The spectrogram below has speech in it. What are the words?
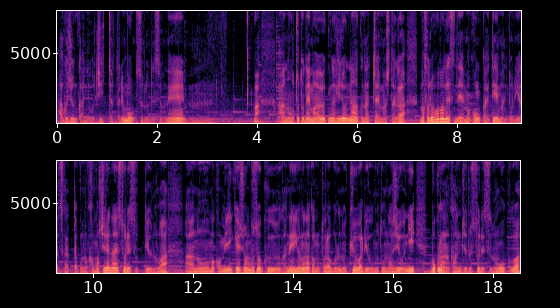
悪循環に陥っちゃったりもするんですよね。うんまあ、あのちょっとね前置きが非常に長くなっちゃいましたが、まあ、それほどですね、まあ、今回テーマに取り扱ったこのかもしれないストレスっていうのはあの、まあ、コミュニケーション不足がね世の中のトラブルの9割を生むと同じように僕らが感じるストレスの多くは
